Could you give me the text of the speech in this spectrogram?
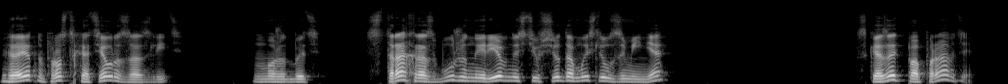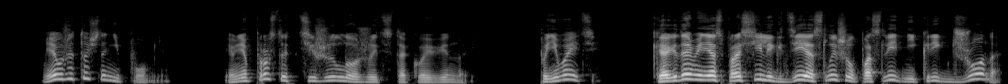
Вероятно, просто хотел разозлить. Может быть, страх, разбуженный ревностью, все домыслил за меня? Сказать по правде, я уже точно не помню. И мне просто тяжело жить с такой виной. Понимаете? Когда меня спросили, где я слышал последний крик Джона,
